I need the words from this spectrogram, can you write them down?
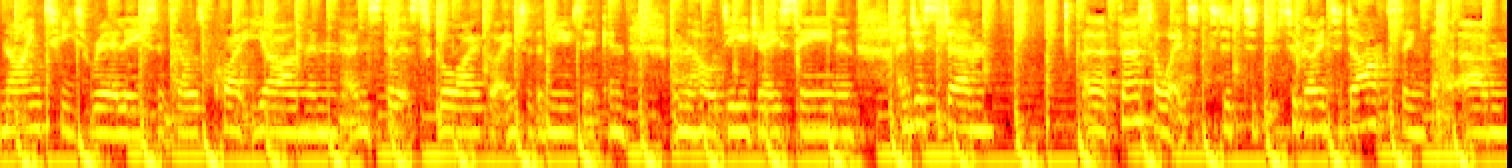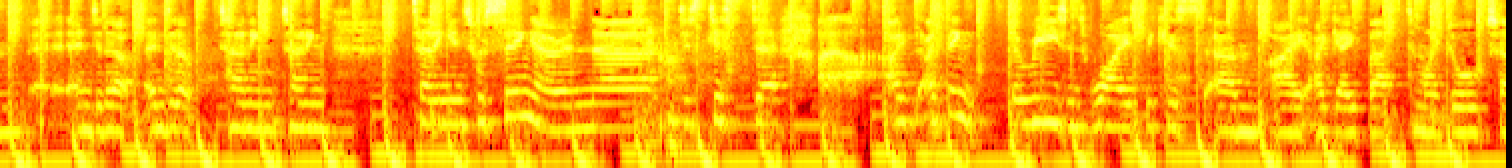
'90s, really, since I was quite young and, and still at school. I got into the music and, and the whole DJ scene and and just. Um, uh, first, I wanted to, to, to, to go into dancing, but um, ended up ended up turning turning turning into a singer, and uh, just just uh, I, I I think the reasons why is because um, I, I gave birth to my daughter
